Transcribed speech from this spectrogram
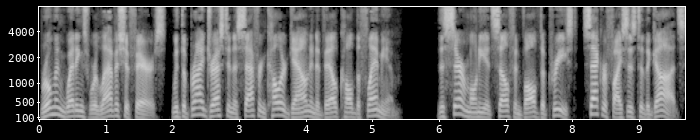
Roman weddings were lavish affairs, with the bride dressed in a saffron-colored gown and a veil called the flammeum. The ceremony itself involved a priest, sacrifices to the gods,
